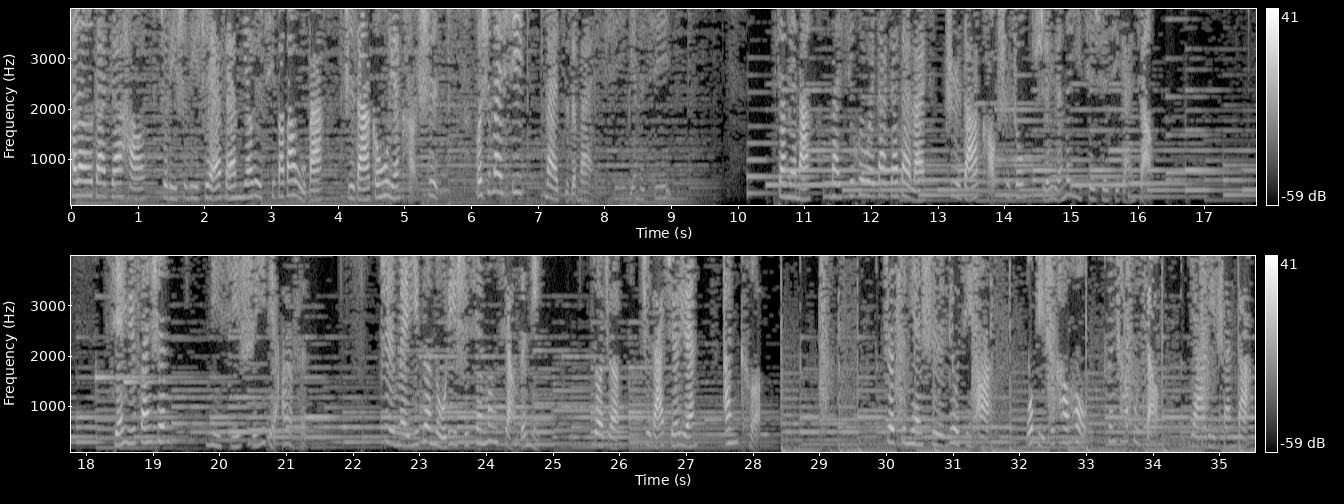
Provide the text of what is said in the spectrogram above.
Hello，大家好，这里是荔枝 FM 幺六七八八五八智达公务员考试，我是麦西，麦子的麦，西边的西。下面呢，麦西会为大家带来智达考试中学员的一切学习感想。咸鱼翻身，逆袭十一点二分，致每一个努力实现梦想的你。作者：智达学员安可。这次面试六进二，我笔试靠后，分差不小，压力山大。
